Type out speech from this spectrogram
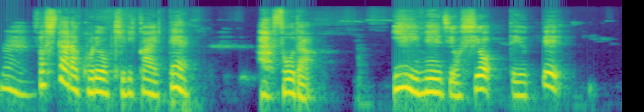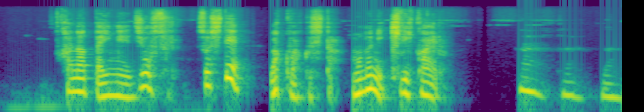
うん、そしたらこれを切り替えて、あ、そうだ。いいイメージをしようって言って、叶ったイメージをする。そして、ワクワクしたものに切り替える。うん、うん、うん。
